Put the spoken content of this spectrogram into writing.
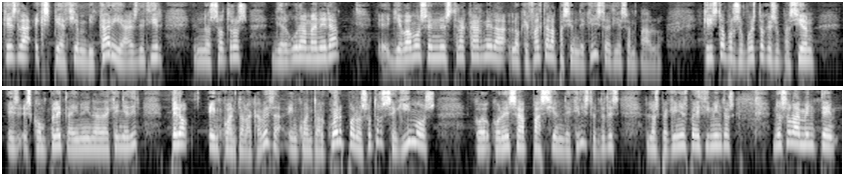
que es la expiación vicaria, es decir, nosotros de alguna manera eh, llevamos en nuestra carne lo que falta la pasión de Cristo, decía San Pablo Cristo, por supuesto que su pasión es, completa y no hay nada que añadir, pero en cuanto a la cabeza, en cuanto al cuerpo, nosotros seguimos con, esa pasión de Cristo. Entonces, los pequeños padecimientos, no solamente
